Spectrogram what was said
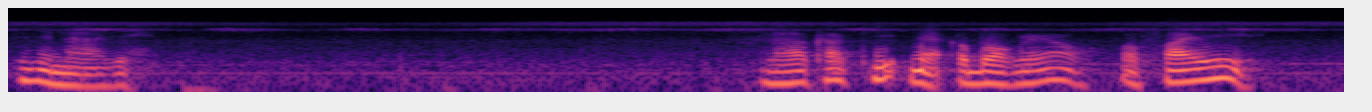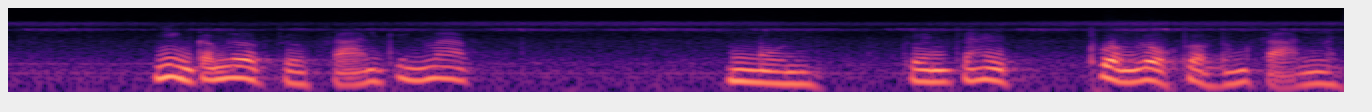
พิจารณาสิ ราคาคิแม่ก็บอกแล้วว่าไฟ ยิ่งกำเริบสุสารขึ้นมากมูลจนจะให้ท่วมโลกท่วมสงสารมัน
